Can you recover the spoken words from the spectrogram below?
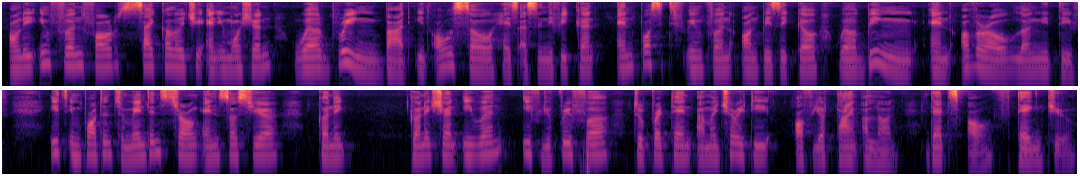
only influence for psychology and emotion well-being, but it also has a significant and positive influence on physical well-being and overall longevity. It's important to maintain strong and social connect connection even if you prefer to pretend a majority of your time alone. That's all. Thank you.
